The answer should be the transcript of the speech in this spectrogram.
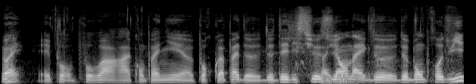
Ouais, et pour pouvoir accompagner, euh, pourquoi pas, de, de délicieuses Ouais, viandes avec de, de bons produits.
